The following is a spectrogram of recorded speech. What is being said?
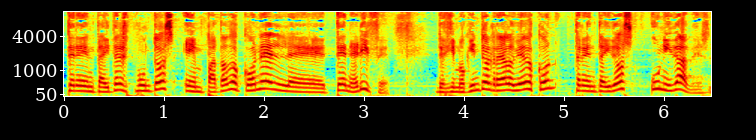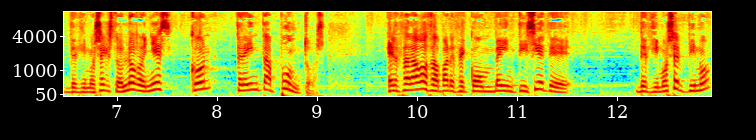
33 puntos, empatado con el eh, Tenerife. Decimoquinto el Real Oviedo con 32 unidades. Decimosexto el Logroñés con 30 puntos. El Zaragoza aparece con 27, decimoséptimo.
